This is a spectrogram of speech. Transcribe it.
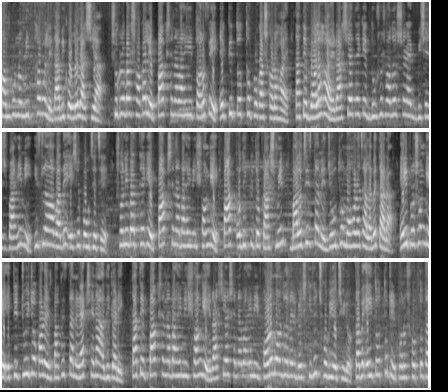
সম্পূর্ণ মিথ্যা বলে দাবি করল রাশিয়া। শুক্রবার সকালে পাক সেনাবাহিনীর তরফে একটি তথ্য প্রকাশ করা হয়। তাতে বলা হয়, রাশিয়া থেকে দুশো সদস্যের এক বিশেষ বাহিনী ইসলামাবাদে এসে পৌঁছেছে। শনিবার থেকে পাক সেনাবাহিনীর সঙ্গে পাক অধিকৃত কাশ্মীর, বালুচিস্তানে যৌথ মহড়া চালাবে তারা। এই প্রসঙ্গে একটি টুইটও করেন পাকিস্তানের এক সেনা আধিকারিক। তাতে পাক সেনাবাহিনীর সঙ্গে রাশিয়ার সেনাবাহিনীর করমর্দনের বেশ কিছু ছবিও ছিল। তবে এই তথ্যটির কোনো সত্যতা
